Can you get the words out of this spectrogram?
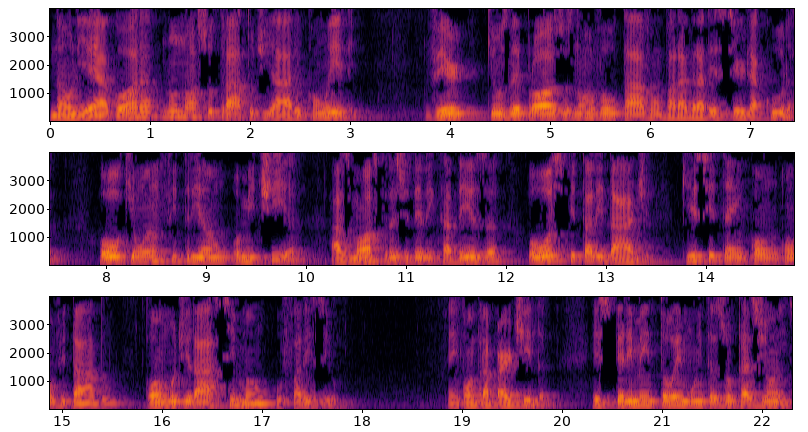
não lhe é agora no nosso trato diário com ele. Ver que os leprosos não voltavam para agradecer-lhe a cura, ou que um anfitrião omitia as mostras de delicadeza ou hospitalidade que se tem com um convidado, como dirá Simão, o fariseu. Em contrapartida, experimentou em muitas ocasiões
